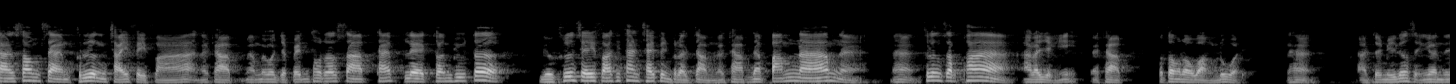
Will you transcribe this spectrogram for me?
การซ่อมแซมเครื่องใช้ไฟฟ้านะครับไม่ว่าจะเป็นโทรศัพท์แท็บเล็ตคอมพิวเตอร์หรือเครื่องใช้ไฟฟ้าที่ท่านใช้เป็นประจำนะครับนะปั๊มน้ำนะนะเครื่องซักผ้าอะไรอย่างนี้นะครับ ก็ต้องระวังด้วยนะฮะ อาจจะมีเรื่องเสียเงินใน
